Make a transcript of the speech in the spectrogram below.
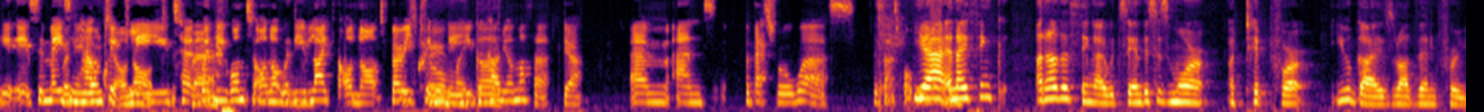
It's amazing how want it or quickly not, you turn, whether you want it or not, whether you like it or not, very It's quickly Oh you God. become your mother, Yeah. um, and for better or worse, because that's what. We yeah, know. and I think another thing I would say, and this is more a tip for you guys rather than for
